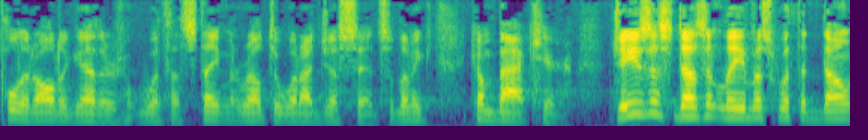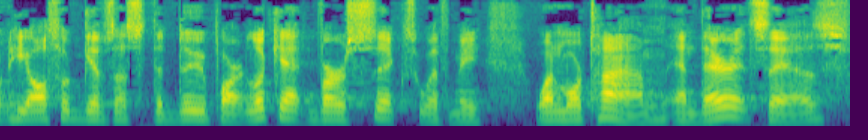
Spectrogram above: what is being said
pull it all together with a statement relative to what I just said. So let me come back here. Jesus doesn't leave us with the don't, he also gives us the do part. Look at verse 6 with me one more time. And there it says,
